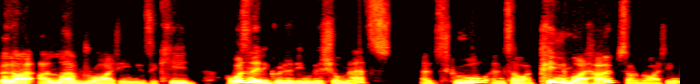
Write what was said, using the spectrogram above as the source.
But I, I loved writing as a kid. I wasn't any good at English or maths at school. And so I pinned my hopes on writing.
